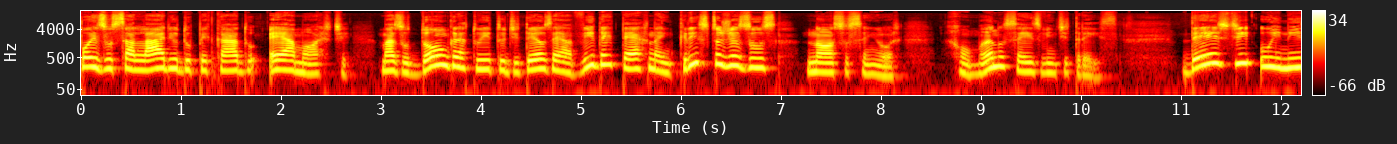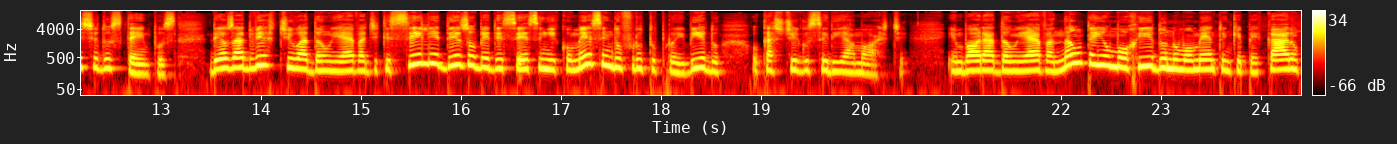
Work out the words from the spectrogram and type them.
Pois o salário do pecado é a morte, mas o dom gratuito de Deus é a vida eterna em Cristo Jesus, nosso Senhor. Romanos 6, 23. Desde o início dos tempos, Deus advertiu Adão e Eva de que se lhe desobedecessem e comessem do fruto proibido, o castigo seria a morte. Embora Adão e Eva não tenham morrido no momento em que pecaram,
